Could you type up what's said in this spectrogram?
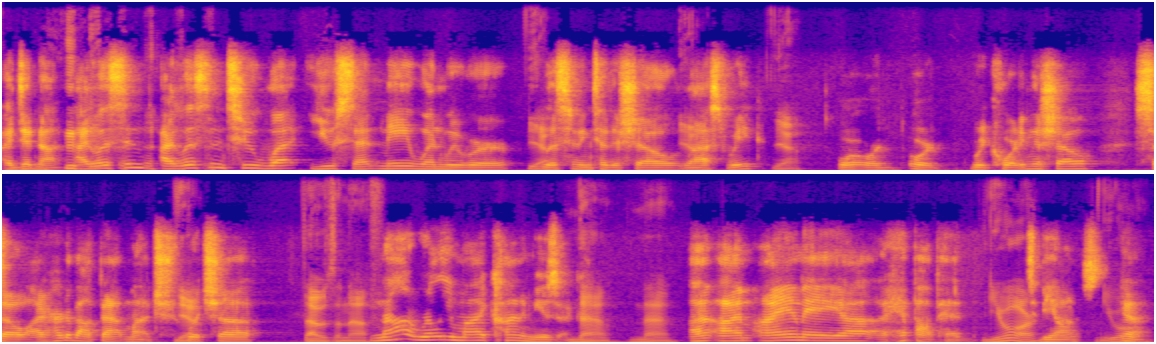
I did not. I listened. I listened to what you sent me when we were Yeah. listening to the show Yeah. last week, yeah. or, or or recording the show. So I heard about that much, Yeah. which uh, That was enough. not really my kind of music. No, no. I, I'm I am a, uh, a hip hop head, You are. to be honest. You yeah, are.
